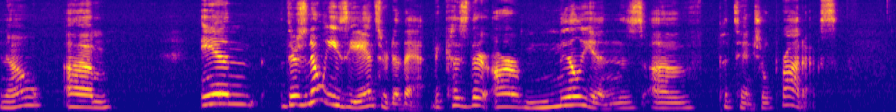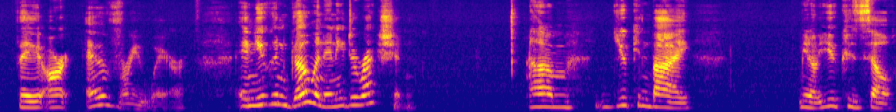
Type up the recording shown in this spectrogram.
You know? Um, and there's no easy answer to that because there are millions of potential products. They are everywhere. And you can go in any direction. Um, you can buy, you know, you could sell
